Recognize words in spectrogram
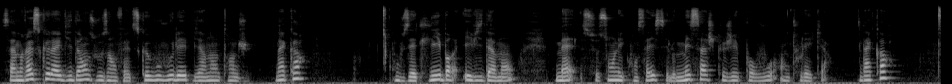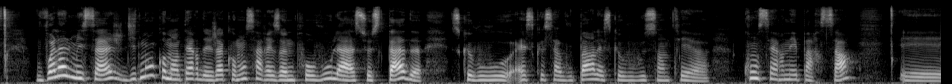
ça ne reste que la guidance, vous en faites ce que vous voulez, bien entendu. D'accord? Vous êtes libre, évidemment, mais ce sont les conseils, c'est le message que j'ai pour vous en tous les cas. D'accord? Voilà le message. Dites-moi en commentaire déjà comment ça résonne pour vous là à ce stade? Est-ce que, ça vous parle? Est-ce que vous vous sentez euh, concerné par ça? Et,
